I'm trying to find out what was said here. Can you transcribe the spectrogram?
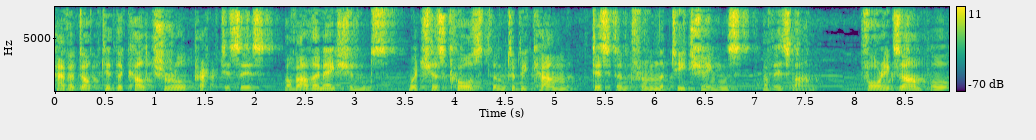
have adopted the cultural practices of other nations, which has caused them to become distant from the teachings of Islam. For example,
